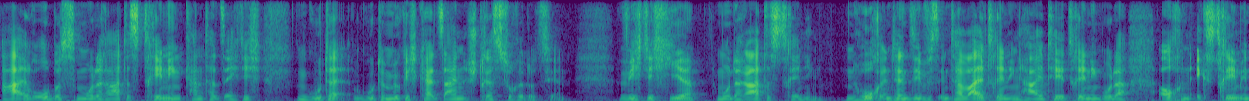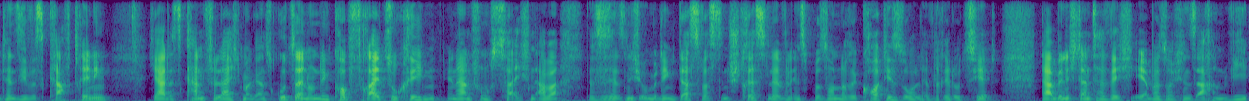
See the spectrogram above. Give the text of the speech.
aerobes, moderates Training kann tatsächlich eine gute, gute Möglichkeit sein, Stress zu reduzieren. Wichtig hier moderates Training ein hochintensives Intervalltraining, HIT-Training oder auch ein extrem intensives Krafttraining, ja, das kann vielleicht mal ganz gut sein, um den Kopf frei zu kriegen, in Anführungszeichen, aber das ist jetzt nicht unbedingt das, was den Stresslevel, insbesondere Cortisol-Level reduziert. Da bin ich dann tatsächlich eher bei solchen Sachen wie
